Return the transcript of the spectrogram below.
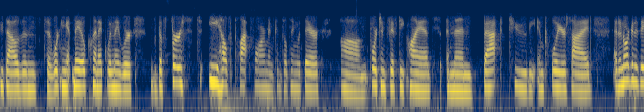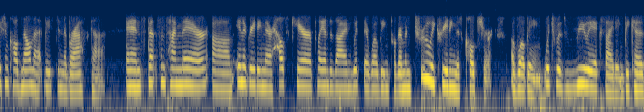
2000s to working at Mayo Clinic when they were the first e-health platform and consulting with their um, Fortune 50 clients, and then back to the employer side at an organization called Nelnet based in Nebraska and spent some time there um, integrating their healthcare plan design with their well-being program and truly creating this culture of well-being, which was really exciting because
